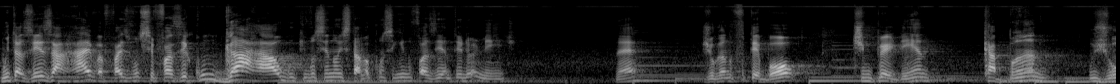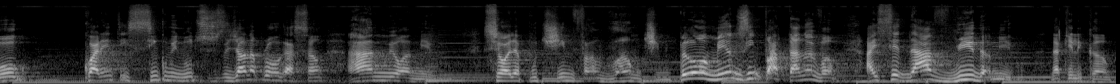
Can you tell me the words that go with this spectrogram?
Muitas vezes a raiva faz você fazer com garra algo que você não estava conseguindo fazer anteriormente. Né? Jogando futebol, time perdendo, acabando o jogo, 45 minutos já na prorrogação. Ah, meu amigo, você olha pro time e fala: "Vamos, time, pelo menos empatar nós vamos". Aí você dá a vida, amigo, naquele campo.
